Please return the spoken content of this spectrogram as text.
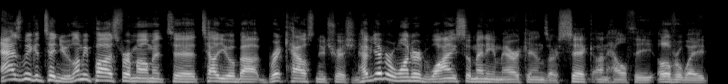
as we continue, let me pause for a moment to tell you about Brickhouse Nutrition. Have you ever wondered why so many Americans are sick, unhealthy, overweight?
